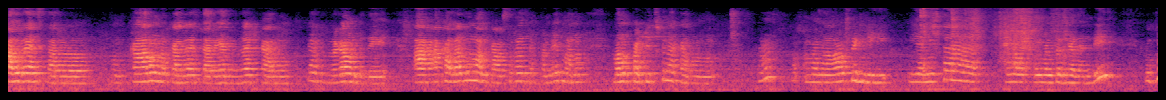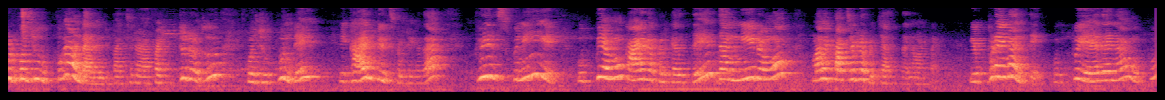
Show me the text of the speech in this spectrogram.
కలర్ వేస్తారు కారంలో కలర్ వేస్తారు ఎర్రటి కారం ఎర్రగా ఉంటుంది. ఆ ఆ కలర్ మనకు అవసరం చెప్పండి. మనం మనం పట్టించుకున్న కారం మన ఆవపిండి ఎంత ఉంటుంది కదండి. ఇప్పుడు కొంచెం ఉప్పుగా ఉండాలండి పచ్చడి. ఫస్ట్ రోజు కొంచెం ఉప్పు ఉంటే ఈ కాయలు పీల్చుకుంటాయి కదా పీల్చుకుని ఉప్పు ఏమో కాయ వెళ్తే దాని నీరేమో మనకి పచ్చడిలోకి వచ్చేస్తుంది అనమాట ఎప్పుడైనా అంతే. ఉప్పు ఏదైనా ఉప్పు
